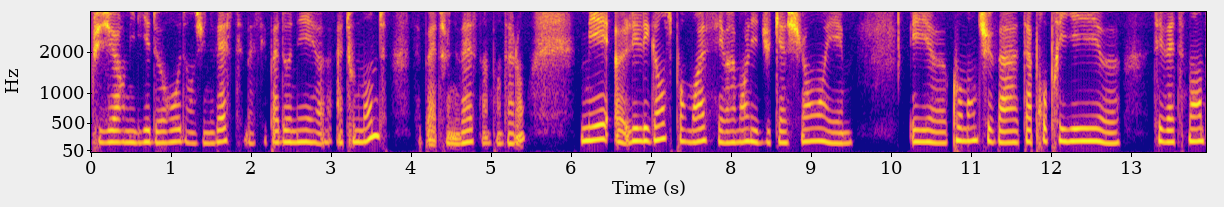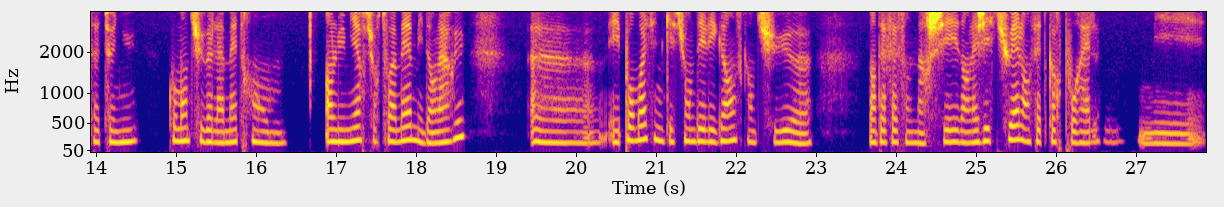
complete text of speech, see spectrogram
plusieurs milliers d'euros dans une veste, bah, c'est pas donné à tout le monde. Ça peut être une veste, un pantalon. Mais l'élégance, pour moi, c'est vraiment l'éducation et comment tu vas t'approprier tes vêtements, ta tenue, comment tu vas la mettre en, en lumière sur toi-même et dans la rue. Euh, et pour moi, c'est une question d'élégance quand tu, euh, dans ta façon de marcher, dans la gestuelle en fait corporelle. Mm. Mais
